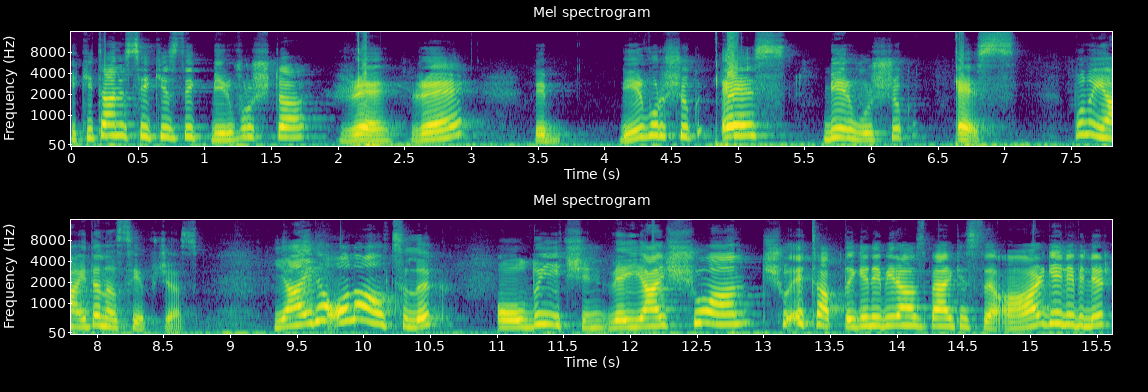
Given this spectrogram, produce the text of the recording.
iki tane sekizlik bir vuruşta re re ve bir vuruşluk es bir vuruşluk es. Bunu yayda nasıl yapacağız? Yayda 16'lık olduğu için ve yay şu an şu etapta gene biraz belki size ağır gelebilir.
